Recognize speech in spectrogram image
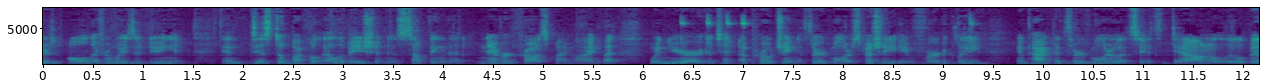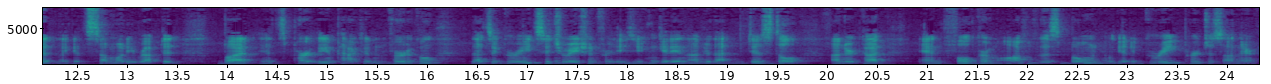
there's all different ways of doing it. And distal buccal elevation is something that never crossed my mind. But when you're approaching a third molar, especially a vertically impacted third molar, let's say it's down a little bit, like it's somewhat erupted, but it's partly impacted and vertical, that's a great situation for these. You can get in under that distal undercut and fulcrum off of this bone. You'll get a great purchase on there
